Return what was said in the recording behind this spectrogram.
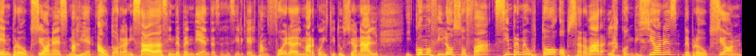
en producciones más bien autoorganizadas, independientes, es decir, que están fuera del marco institucional. Y como filósofa siempre me gustó observar las condiciones de producción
